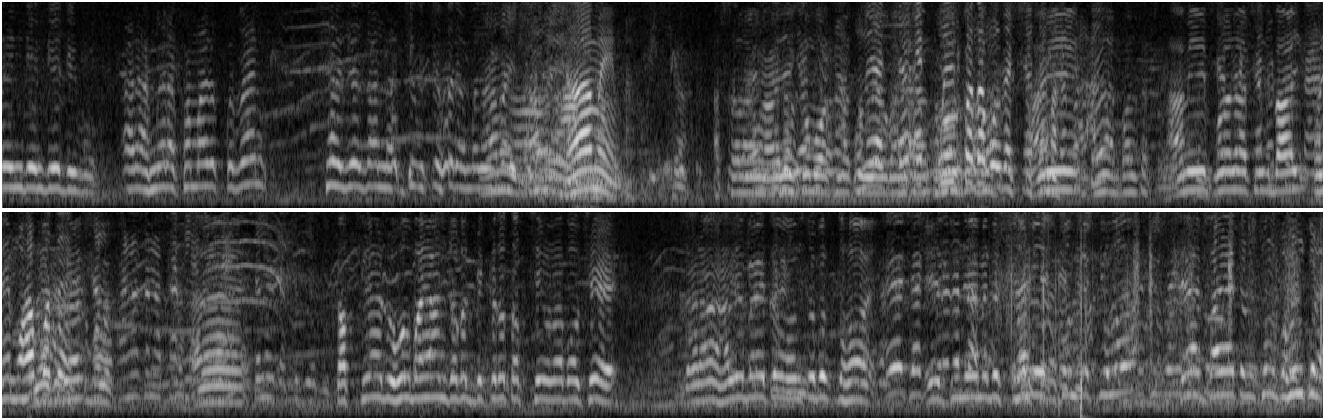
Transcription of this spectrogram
লেনদেন দিয়ে দিব। আর আপনারা ক্ষমা করবেন আমি তফসিলের পুরানা পীর ভাই উনি মহাপতে তফসিরে রুহুল বায়ান জগৎ বিখ্যাত তফসিল ওনা বলছে যারা হালে বায়াতে অন্তর্ভুক্ত হয় এই দুনিয়ার মধ্যে সর্বোত্তম ব্যক্তি হলো বায়াতে রসুল গ্রহণ করে।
